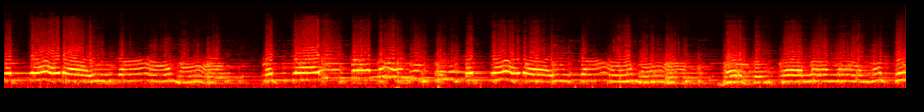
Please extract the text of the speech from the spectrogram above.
कचाराई कामा कचारी कित्र कचारा बर्दी मथे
